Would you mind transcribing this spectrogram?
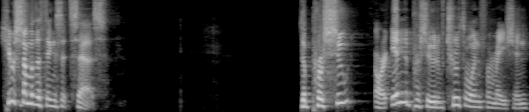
Here's some of the things it says. The pursuit, or in the pursuit of truthful information,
